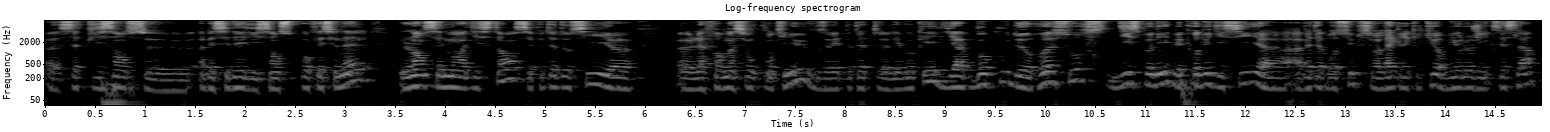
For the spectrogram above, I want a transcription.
euh, cette licence ABCD, licence professionnelle, l'enseignement à distance et peut-être aussi la formation continue, vous allez peut-être l'évoquer, il y a beaucoup de ressources disponibles et produites ici à, à sur l'agriculture biologique, c'est cela?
